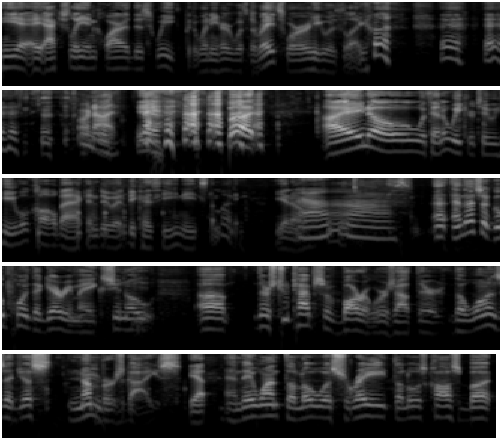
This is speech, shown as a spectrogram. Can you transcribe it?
he uh, actually inquired this week, but when he heard what the rates were, he was like, huh, eh, eh, Or not. yeah. but I know within a week or two he will call back and do it because he needs the money, you know. Oh. And, and that's a good point that Gary makes. You know, uh, there's two types of borrowers out there. The ones that just numbers guys. Yep. And they want the lowest rate, the lowest cost. But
